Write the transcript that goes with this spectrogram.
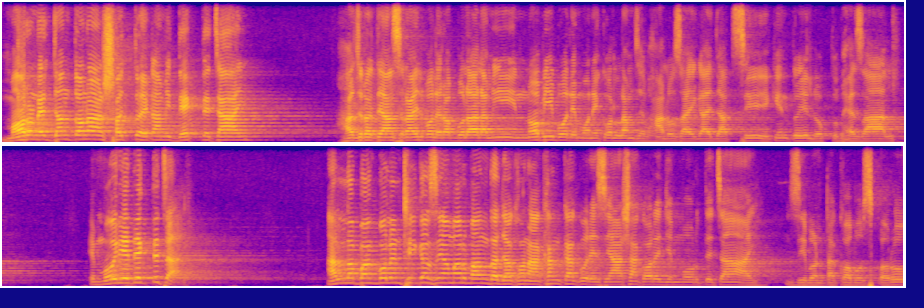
মরণের যন্ত্রণা সত্য, এটা আমি দেখতে চাই। হজরতে আজরাইল বলে, রব্বুল আলমী নবী বলে মনে করলাম যে ভালো জায়গায় যাচ্ছে, কিন্তু এই লোক তো ভেজাল। এ মরে দেখতে চায়। আল্লাহ পাক বলেন, ঠিক আছে, আমার বান্দা যখন আকাঙ্ক্ষা করেছে, আশা করে যে মরতে চায়, জীবনটা কবজ করো।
